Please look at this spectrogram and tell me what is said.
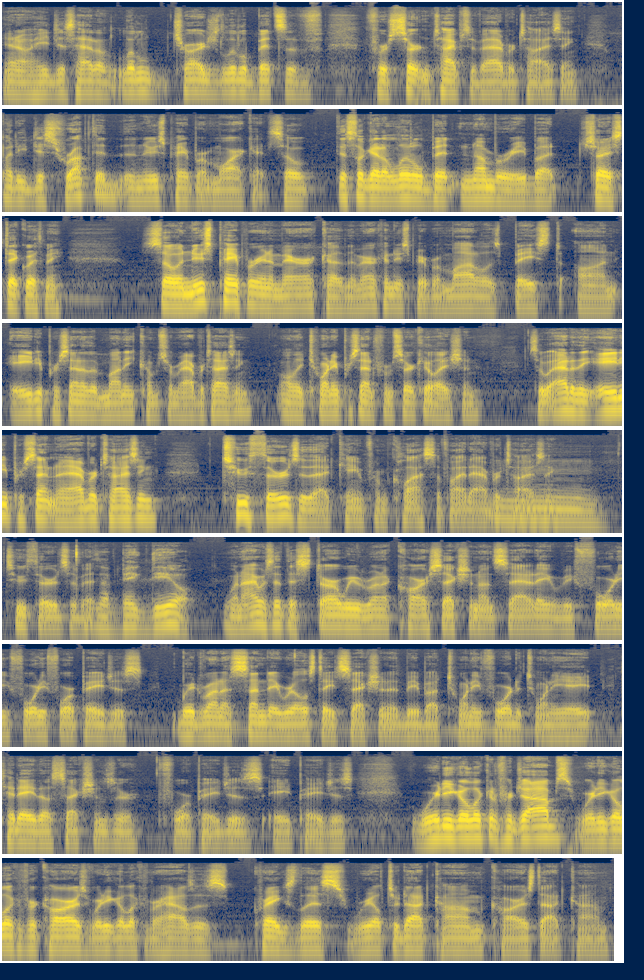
You know, he just had a little charged little bits of for certain types of advertising, but he disrupted the newspaper market. So this will get a little bit numbery, but should I stick with me? So a newspaper in America, the American newspaper model is based on 80% of the money comes from advertising, only 20% from circulation. So out of the 80% in advertising, two thirds of that came from classified advertising. Mm. Two thirds of it. It's a big deal. When I was at the Star, we would run a car section on Saturday. It would be 40, 44 pages. We'd run a Sunday real estate section. It'd be about 24 to 28. Today, those sections are four pages, eight pages. Where do you go looking for jobs? Where do you go looking for cars? Where do you go looking for houses? Craigslist, Realtor.com, Cars.com.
